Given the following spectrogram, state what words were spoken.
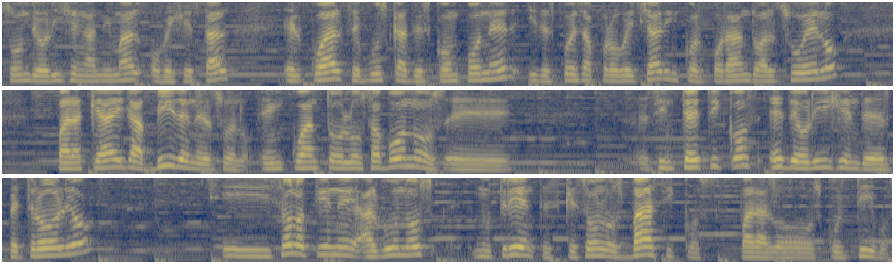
Son de origen animal o vegetal, el cual se busca descomponer y después aprovechar incorporando al suelo para que haya vida en el suelo. En cuanto a los abonos eh, sintéticos, es de origen del petróleo y solo tiene algunos nutrientes que son los básicos para los cultivos.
